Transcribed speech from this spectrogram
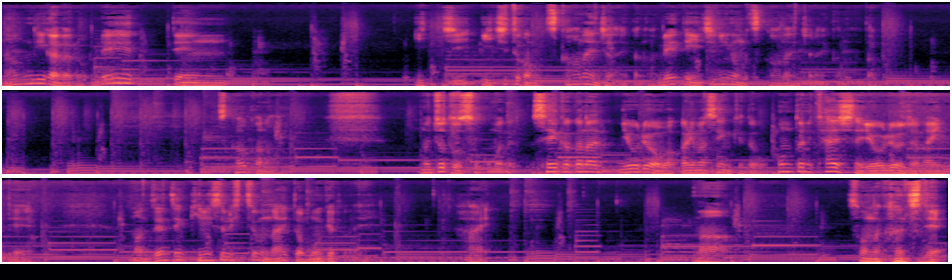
何ギガだろう ?0.11 とかも使わないんじゃないかな ?0.1 ギガも使わないんじゃないかな？多分。使うかな？まあ、ちょっとそこまで正確な容量は分かりませんけど、本当に大した容量じゃないんで、まあ、全然気にする必要もないと思うけどね。はい。まあ、そんな感じで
